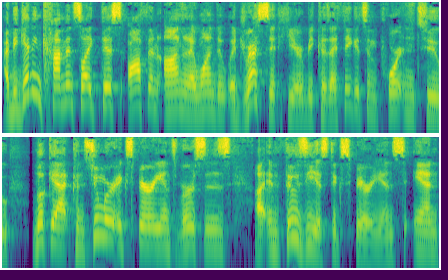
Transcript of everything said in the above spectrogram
I've been getting comments like this off and on, and I wanted to address it here because I think it's important to look at consumer experience versus uh, enthusiast experience. And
